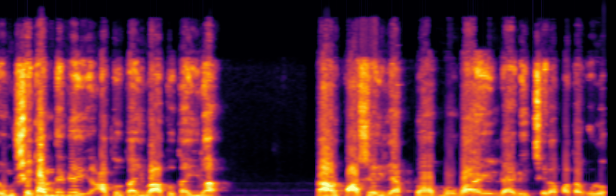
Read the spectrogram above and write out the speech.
এবং সেখান থেকেই আততায়ী বা আততায়ীরা তার পাশে ল্যাপটপ, মোবাইল, ডায়েরির ছেঁড়া পাতাগুলো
